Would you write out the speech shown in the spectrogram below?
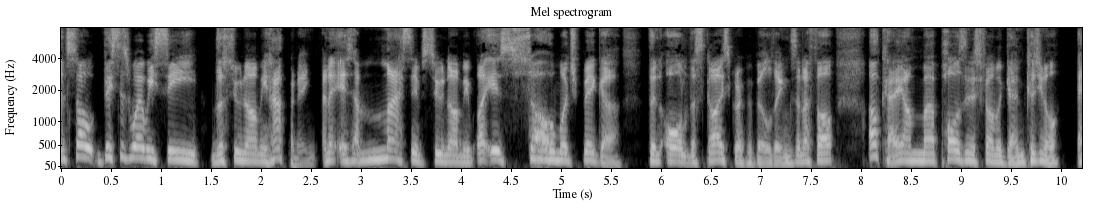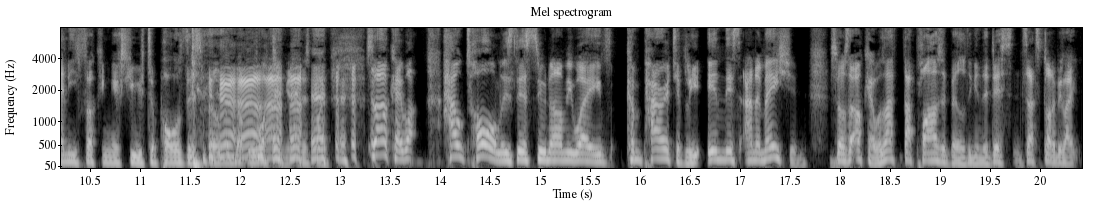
And so this is where we see the tsunami happening, and it is a massive tsunami. Like, it's so much bigger than all of the skyscraper buildings. And I thought, okay, I'm uh, pausing this film again because you know any fucking excuse to pause this film and not be watching it at this point. So okay, well, how tall is this tsunami wave comparatively in this animation? So I was like, okay, well that that plaza building in the distance, that's got to be like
